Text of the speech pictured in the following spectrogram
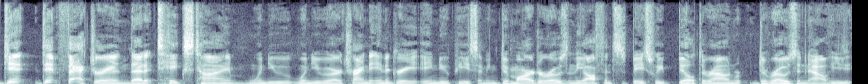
didn't didn't factor in that it takes time when you when you are trying to integrate a new piece. I mean, DeMar DeRozan, the offense is basically built around DeRozan now. He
